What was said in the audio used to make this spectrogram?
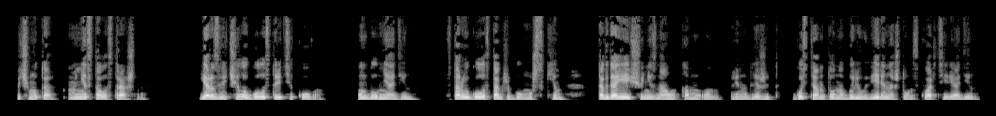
Почему-то мне стало страшно. Я различила голос Третьякова. Он был не один. Второй голос также был мужским, Тогда я еще не знала, кому он принадлежит. Гости Антона были уверены, что он в квартире один,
